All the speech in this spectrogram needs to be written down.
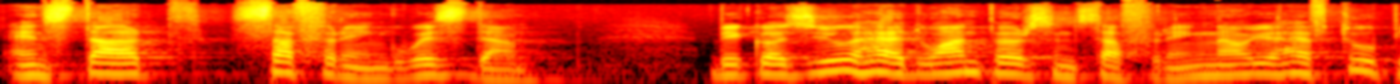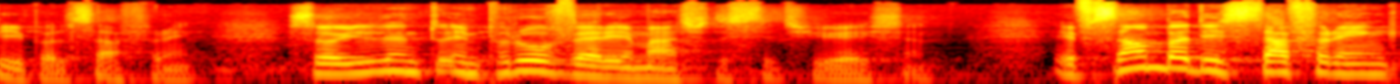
and start suffering with them. Because you had one person suffering, now you have two people suffering. So you didn't improve very much the situation. If somebody is suffering,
